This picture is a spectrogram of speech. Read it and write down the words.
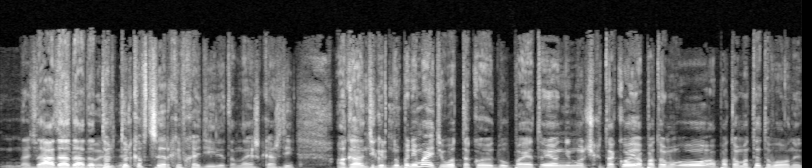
начал Да, да, да, да. Только, только в церковь ходили, там, знаешь, каждый день. А когда он тебе говорит, ну, понимаете, вот такой вот был поэт, и он немножечко такой, а потом, о, а потом от этого он и...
